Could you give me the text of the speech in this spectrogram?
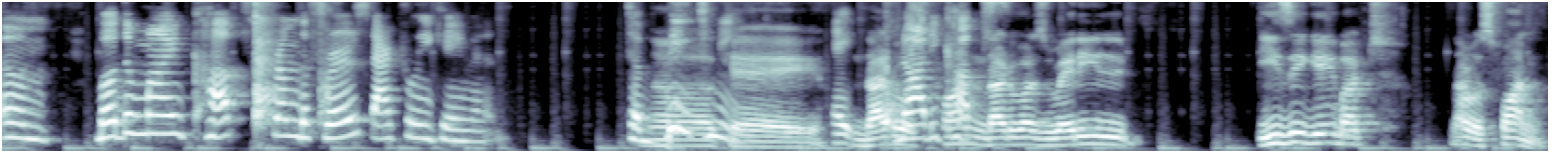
um, both of my cups from the first actually came in to beat me. Okay, Hey, that was fun. cups. That was very easy game, mm. but that was fun.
